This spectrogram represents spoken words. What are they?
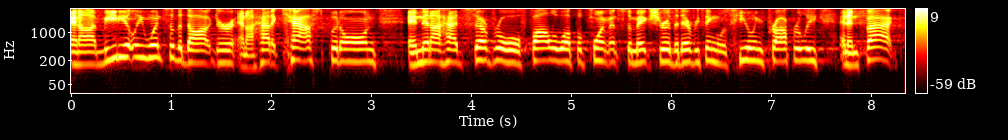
and I immediately went to the doctor, and I had a cast put on, and then I had several follow up appointments to make sure that everything was healing properly. And in fact,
